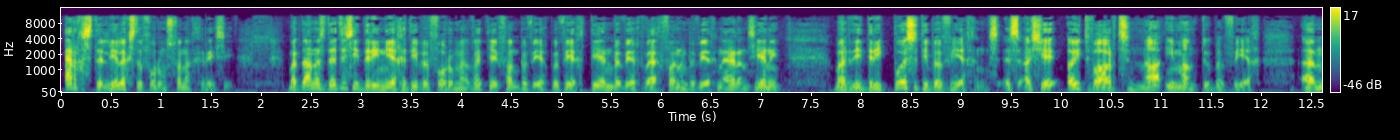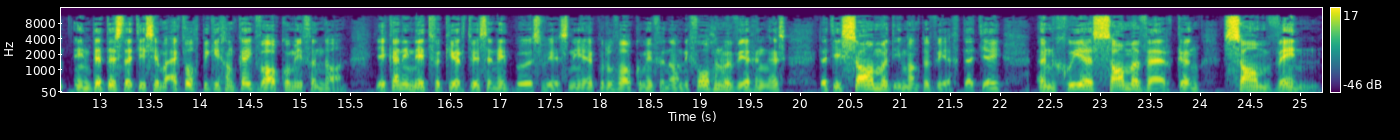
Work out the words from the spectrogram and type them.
ergste, lelikste vorms van aggressie. Maar dan is dit is die drie negatiewe forme wat jy van beweeg. Beweeg teen, beweeg weg van en beweeg nêrens heen nie. Maar die drie positiewe bewegings is as jy uitwaarts na iemand toe beweeg. Ehm um, en dit is dat jy sê maar ek wil 'n bietjie gaan kyk waar kom jy vandaan. Jy kan nie net verkeerd wees en net boos wees nie. Ek bedoel waar kom jy vandaan? Die volgende beweging is dat jy saam met iemand beweeg, dat jy in goeie samewerking saam wen.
